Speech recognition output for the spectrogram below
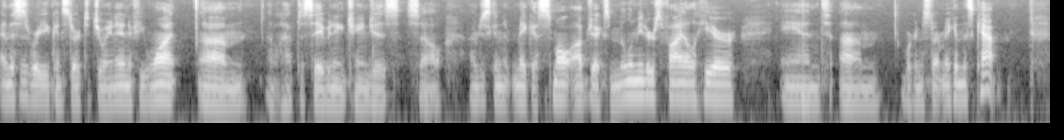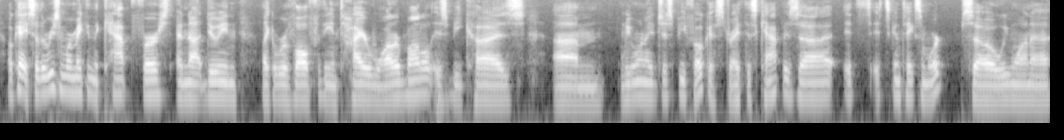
and this is where you can start to join in if you want. Um, I don't have to save any changes. So I'm just going to make a small objects millimeters file here and um, we're going to start making this cap. Okay, so the reason we're making the cap first and not doing like a revolve for the entire water bottle is because um, we want to just be focused, right? This cap is uh, it's it's going to take some work, so we want to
